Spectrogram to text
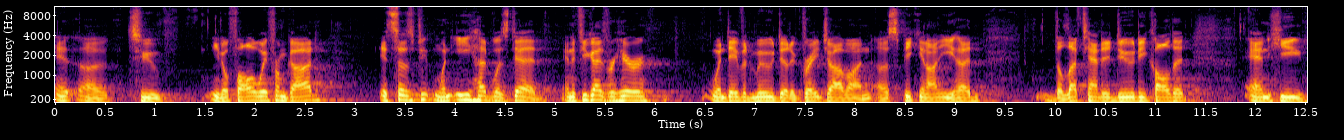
uh, to you know fall away from God? It says when Ehud was dead. And if you guys were here when David Moo did a great job on uh, speaking on Ehud, the left-handed dude he called it, and he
